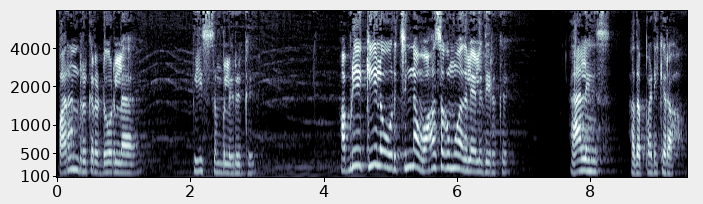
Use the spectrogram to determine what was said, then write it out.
பரன் இருக்கிற டோரில் பீஸ் சிம்பிள் இருக்கு. அப்படியே கீழே ஒரு சின்ன வாசகமும் அதில் எழுதியிருக்கு. ஆலிஸ் அதை படிக்கிறா.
